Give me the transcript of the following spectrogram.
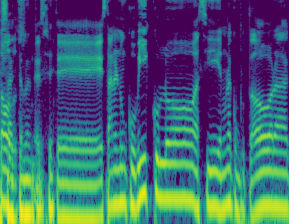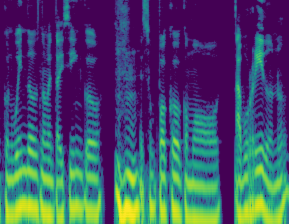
Todos. Exactamente, sí. Este, Están en un cubículo, así, en una computadora, con Windows 95. Ujú. Es un poco como aburrido, ¿no?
